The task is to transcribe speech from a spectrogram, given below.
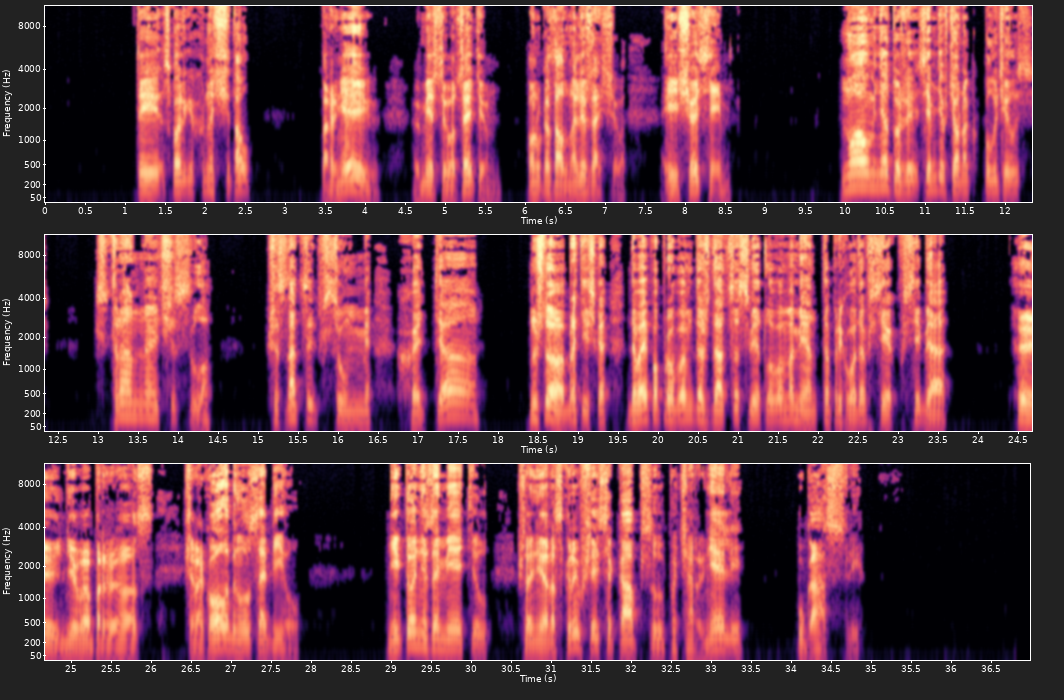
— Ты скольких насчитал? — Парней вместе вот с этим, — он указал на лежащего, — еще семь. — Ну, а у меня тоже семь девчонок получилось. Странное число. Шестнадцать в сумме, хотя... Ну что, братишка, давай попробуем дождаться светлого момента прихода всех в себя. — Не вопрос, — широко улыбнулся Билл. Никто не заметил, что не раскрывшиеся капсулы почернели, угасли.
